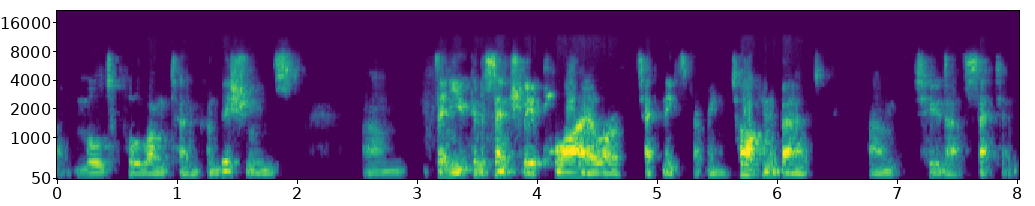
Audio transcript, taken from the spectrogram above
uh, multiple long-term conditions, um, then you can essentially apply a lot of the techniques that I've been talking about um, to that setting.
